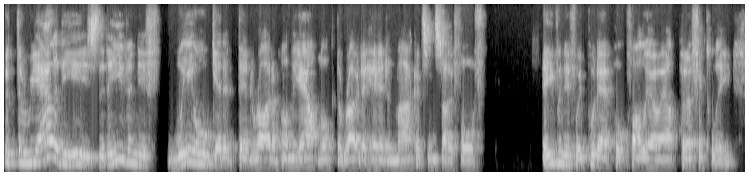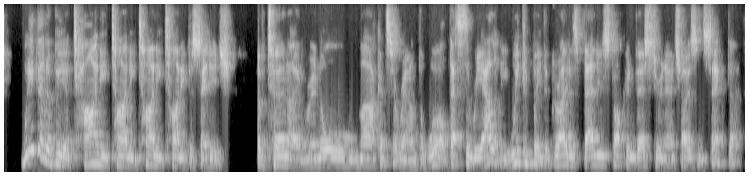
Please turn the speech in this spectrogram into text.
But the reality is that even if we all get it dead right upon the outlook, the road ahead, and markets and so forth, even if we put our portfolio out perfectly, we're going to be a tiny, tiny, tiny, tiny percentage of turnover in all markets around the world. That's the reality. We could be the greatest value stock investor in our chosen sector,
